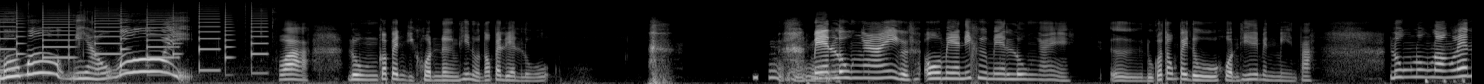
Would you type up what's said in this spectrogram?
โมโมเหมียวโมยว่าลุงก็เป็นอีกคนหนึ่งที่หนูต้องไปเรียนรู้ เมนลุงไง โอเมนนี่คือเมนลุงไง เออหนูก็ต้องไปดูคนที่เป็นเมนปะลุงลุงลองเล่น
